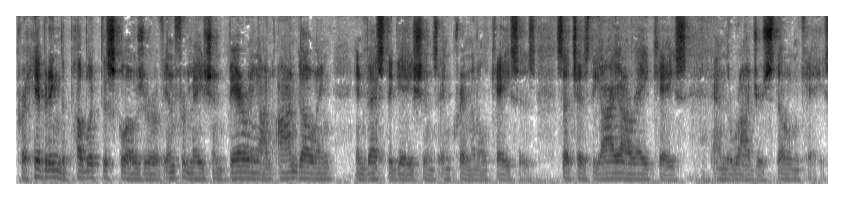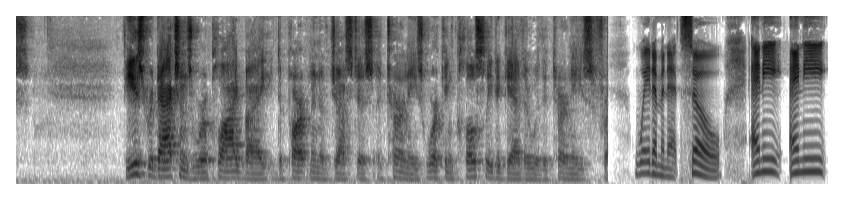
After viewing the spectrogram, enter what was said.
prohibiting the public disclosure of information bearing on ongoing investigations and criminal cases, such as the IRA case and the Roger Stone case. These redactions were applied by Department of Justice attorneys working closely together with attorneys from Wait a minute. So, any any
